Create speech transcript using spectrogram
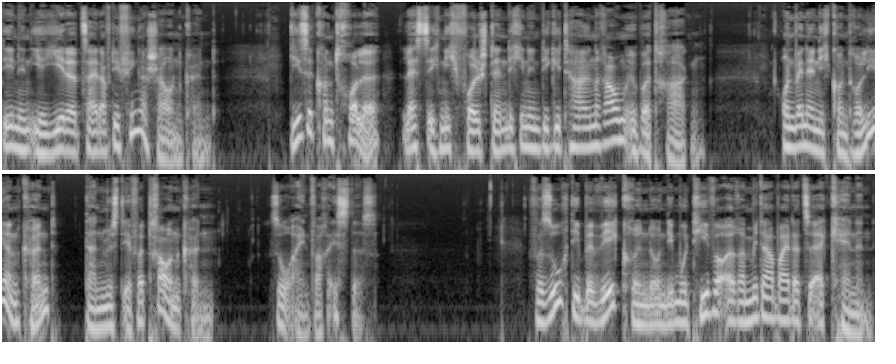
denen ihr jederzeit auf die Finger schauen könnt. Diese Kontrolle lässt sich nicht vollständig in den digitalen Raum übertragen. Und wenn ihr nicht kontrollieren könnt, dann müsst ihr vertrauen können. So einfach ist es. Versucht die Beweggründe und die Motive eurer Mitarbeiter zu erkennen.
